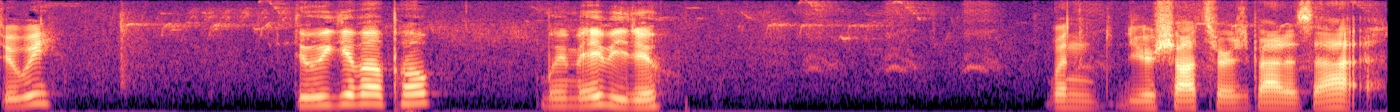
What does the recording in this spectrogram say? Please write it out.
Do we? Do we give up hope? We maybe do. When your shots are as bad as that.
